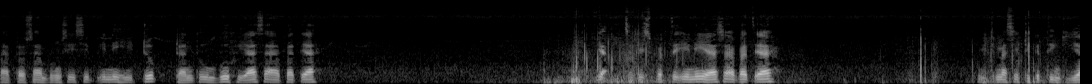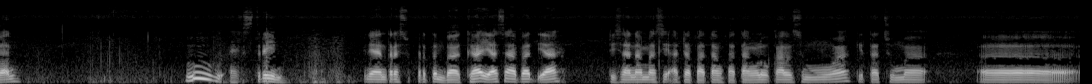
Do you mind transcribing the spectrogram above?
atau sambung sisip ini hidup dan tumbuh ya sahabat ya. Ya jadi seperti ini ya sahabat ya ini masih di ketinggian. Uh ekstrim. Ini antres super tembaga ya sahabat ya. Di sana masih ada batang-batang lokal semua. Kita cuma eh,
